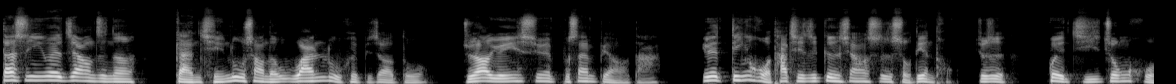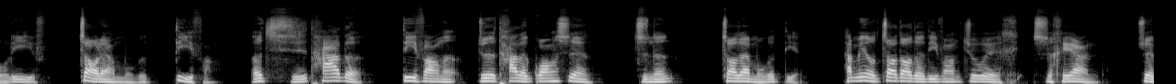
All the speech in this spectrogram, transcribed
但是因为这样子呢，感情路上的弯路会比较多。主要原因是因为不善表达。因为丁火它其实更像是手电筒，就是会集中火力照亮某个地方，而其他的地方呢？就是它的光线只能照在某个点，它没有照到的地方就会是黑暗的，所以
